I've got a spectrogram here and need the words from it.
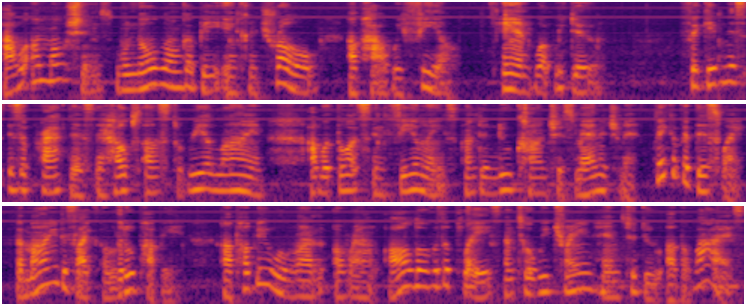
our emotions will no longer be in control of how we feel and what we do. Forgiveness is a practice that helps us to realign our thoughts and feelings under new conscious management. Think of it this way the mind is like a little puppy. A puppy will run around all over the place until we train him to do otherwise.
